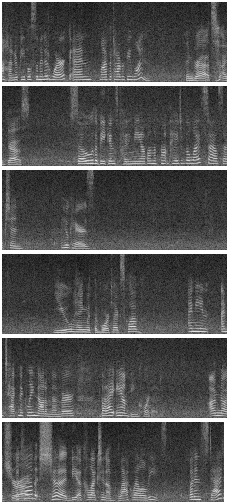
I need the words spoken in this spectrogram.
a hundred people submitted work, and my photography won. Congrats, I guess. So the Beacon's putting me up on the front page of the lifestyle section. Who cares? You hang with the Vortex Club? I mean, I'm technically not a member, but I am being courted. I'm not sure The I- club should be a collection of Blackwell elites, but instead,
